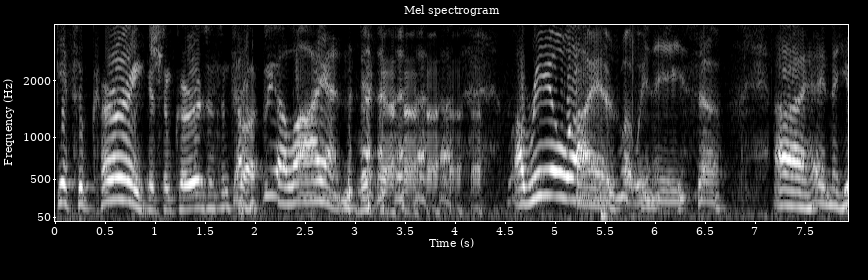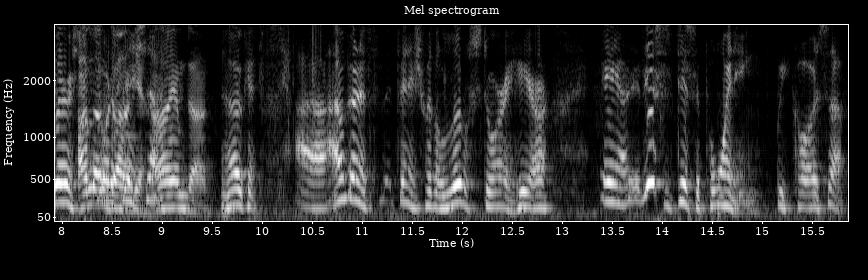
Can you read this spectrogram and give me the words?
Get some courage. get some courage and some Don't trucks. be a lion. a real lion is what we need. So, uh, and you're I'm not sort of done finished yet. up. I am done. Okay, uh, I'm going to f- finish with a little story here. And this is disappointing because, uh,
